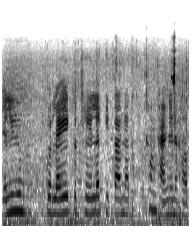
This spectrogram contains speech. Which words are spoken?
อย่าลืมกดไลค์กดแชร์และติดตามในช่องทางเลยนะครับ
